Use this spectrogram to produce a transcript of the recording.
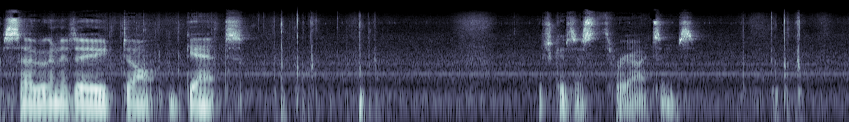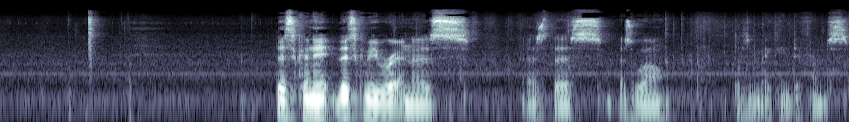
So we're going to do dot get, which gives us three items. This can this can be written as as this as well. Doesn't make any difference.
